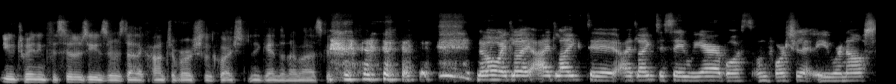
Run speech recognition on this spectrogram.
new training facilities, or is that a controversial question again that I'm asking? no, I'd like I'd like to I'd like to say we are, but unfortunately we're not.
